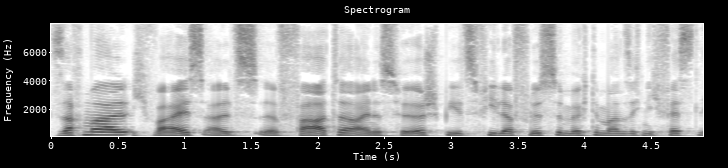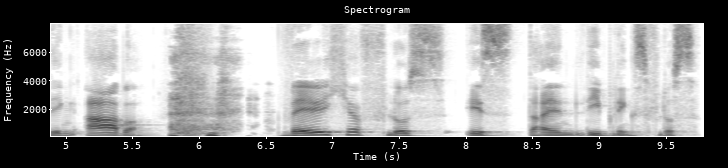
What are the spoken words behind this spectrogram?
Sag mal, ich weiß, als äh, Vater eines Hörspiels vieler Flüsse möchte man sich nicht festlegen, aber welcher Fluss ist dein Lieblingsfluss?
